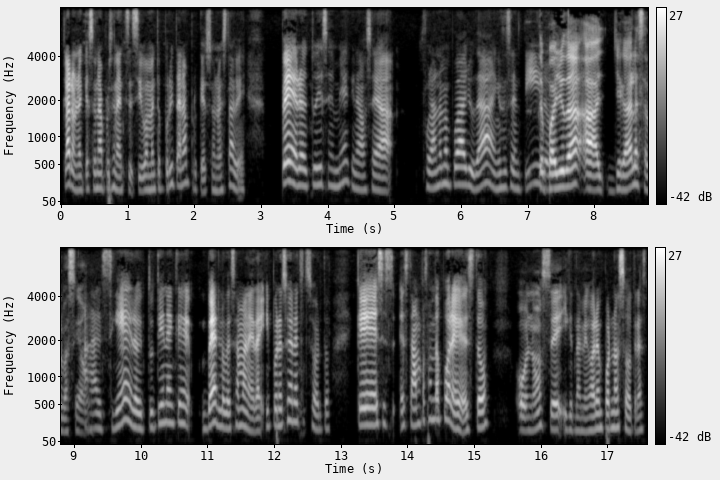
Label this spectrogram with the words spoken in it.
Claro, no es que sea una persona excesivamente puritana, porque eso no está bien. Pero tú dices, mira, o sea, fulano me puede ayudar en ese sentido. Te puede ayudar a llegar a la salvación. Al cielo. Y tú tienes que verlo de esa manera. Y por eso yo les exhorto que si están pasando por esto, o no sé, y que también oren por nosotras,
